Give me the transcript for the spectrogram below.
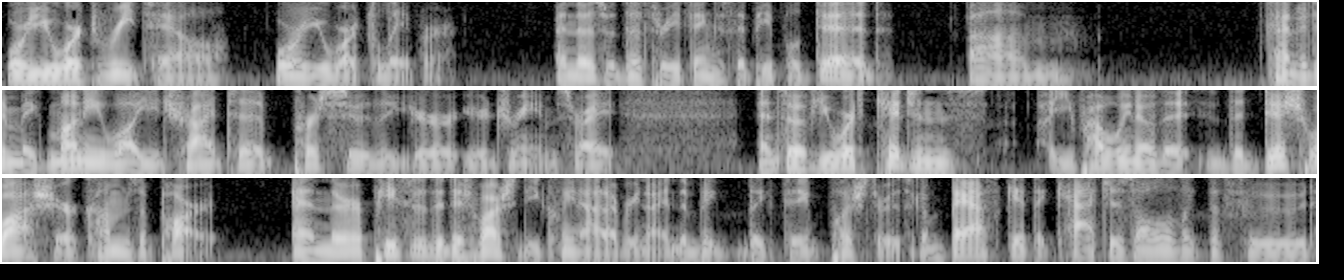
or you worked retail, or you worked labor, and those were the three things that people did, um, kind of to make money while you tried to pursue the, your your dreams, right? And so if you worked kitchens, uh, you probably know that the dishwasher comes apart. And there are pieces of the dishwasher that you clean out every night. And the big like they push through. It's like a basket that catches all of like the food.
